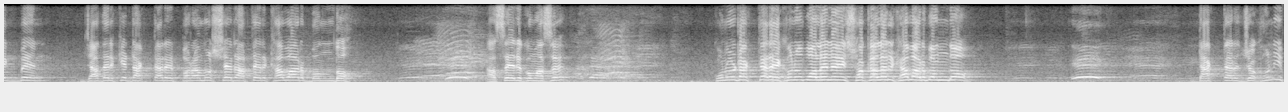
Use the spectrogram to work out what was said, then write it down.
দেখবেন, যাদেরকে ডাক্তারের পরামর্শে রাতের খাবার বন্ধ। আছে এরকম আছে? কোন ডাক্তার এখনও বলে নাই, সকালের খাবার বন্ধ। ডাক্তার যখনই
